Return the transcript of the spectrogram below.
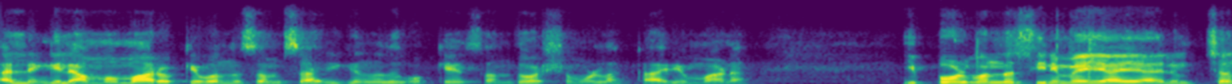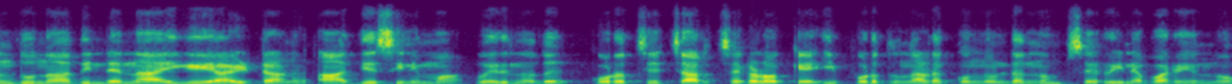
അല്ലെങ്കിൽ അമ്മമാരൊക്കെ വന്ന് സംസാരിക്കുന്നത് ഒക്കെ സന്തോഷമുള്ള കാര്യമാണ്. ഇപ്പോൾ വന്ന സിനിമയായാലും ചന്തുനാഥിന്റെ നായികയായിട്ടാണ് ആദ്യ സിനിമ വരുന്നത്. കുറച്ച് ചർച്ചകളൊക്കെ ഇപ്പുറത്ത് നടക്കുന്നുണ്ടെന്നും സെറീന പറയുന്നു.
